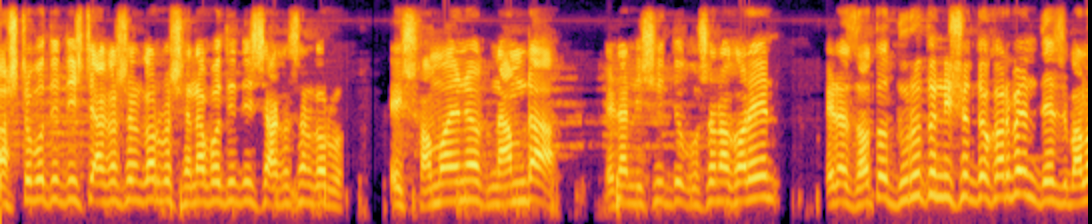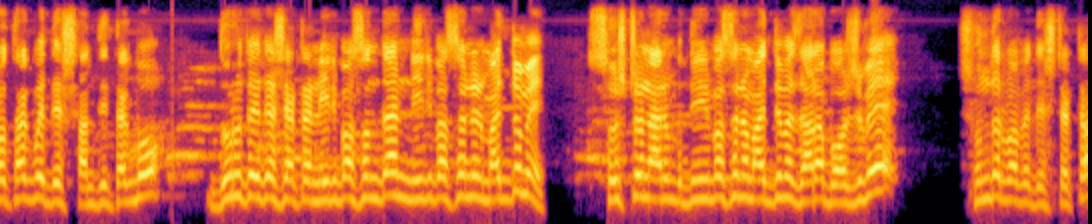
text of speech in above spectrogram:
রাষ্ট্রপতির দৃষ্টি আকর্ষণ করব, সেনাপতির দৃষ্টি আকর্ষণ করব। এই সমন্বয়ক নামটা এটা নিষিদ্ধ ঘোষণা করেন। এটা যত দ্রুত নিষিদ্ধ করবেন, দেশ ভালো থাকবে, দেশ শান্তি থাকব। দ্রুত এই দেশে একটা নির্বাচন দেন। নির্বাচনের মাধ্যমে, সুষ্ঠু নির্বাচনের মাধ্যমে যারা বসবে, সুন্দরভাবে দেশটা একটা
